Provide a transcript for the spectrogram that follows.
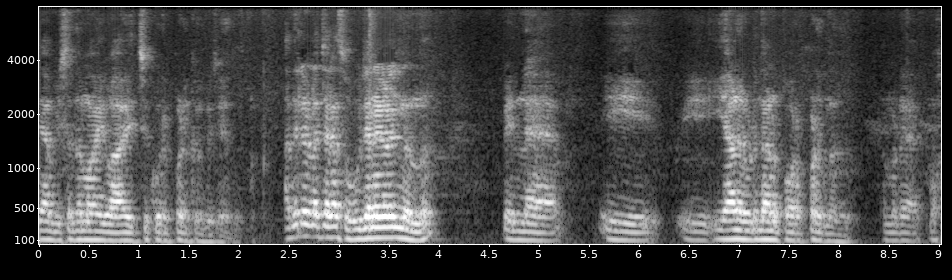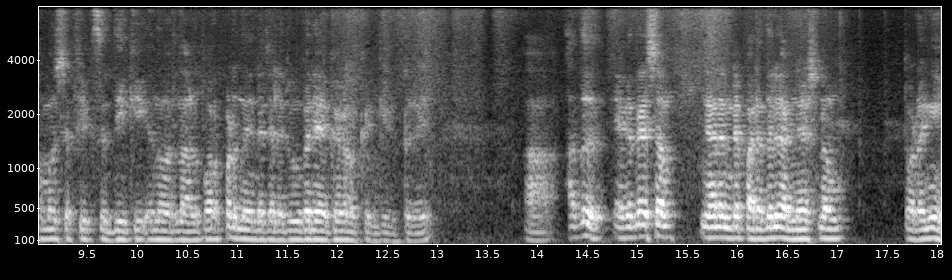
ഞാൻ വിശദമായി വായിച്ച് കുറിപ്പെടുക്കുകയും ചെയ്തു. അതിലുള്ള ചില സൂചനകളിൽ നിന്ന് പിന്നെ ഈ ഇയാൾ എവിടുന്നാണ് പുറപ്പെടുന്നത്? നമ്മുടെ മുഹമ്മദ് ഷഫീഖ് സിദ്ദീഖി എന്ന് പറയുന്ന ആൾ പുറപ്പെടുന്നതിന്റെ ചില രൂപരേഖകളൊക്കെ എനിക്ക് കിട്ടുകയും അത് ഏകദേശം ഞാൻ എന്റെ പരതലും അന്വേഷണവും തുടങ്ങി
